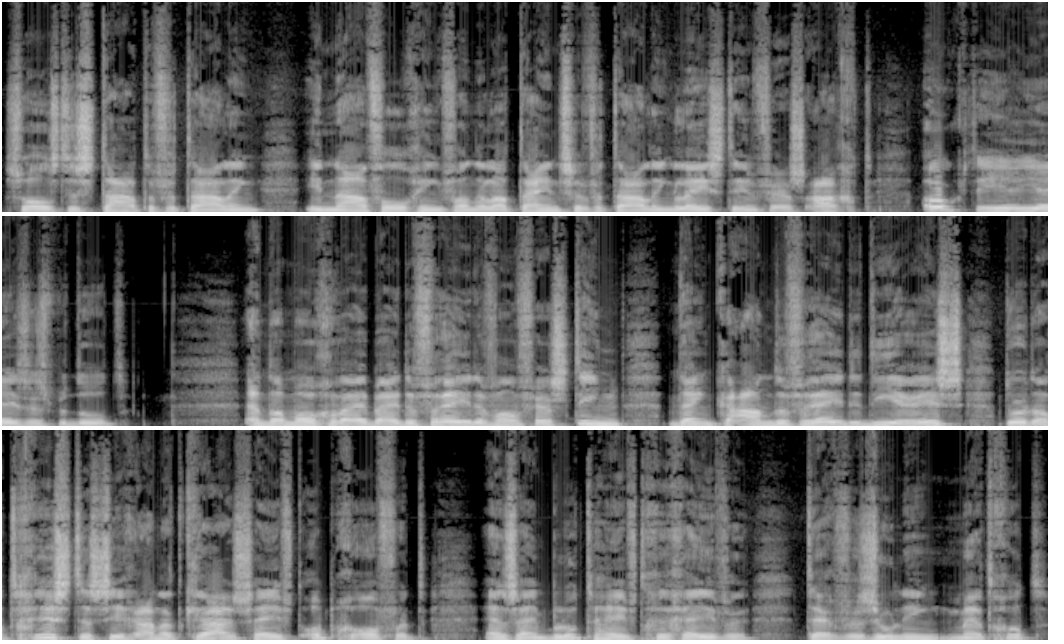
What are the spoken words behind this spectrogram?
zoals de Statenvertaling in navolging van de Latijnse vertaling leest in vers 8, ook de Heer Jezus bedoelt. En dan mogen wij bij de vrede van vers 10 denken aan de vrede die er is doordat Christus zich aan het kruis heeft opgeofferd en zijn bloed heeft gegeven ter verzoening met God.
